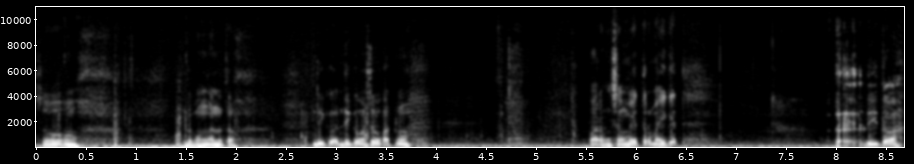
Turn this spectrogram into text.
so, ano bang ano to? Hindi ko hindi ko masukat no. Parang isang metro mahigit. Dito ah.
